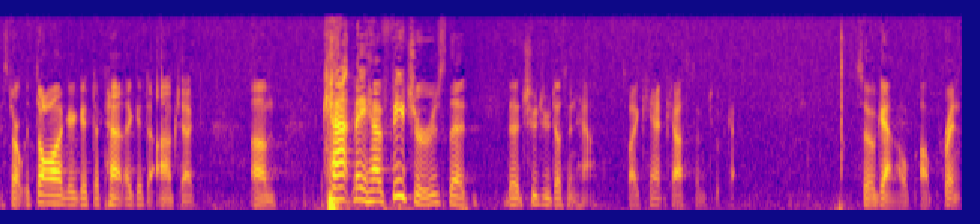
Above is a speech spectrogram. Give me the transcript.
I start with dog, I get to pet, I get to object. Um, cat may have features that, that Choo doesn't have, so I can't cast them to a cat. So again, I'll, I'll print,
